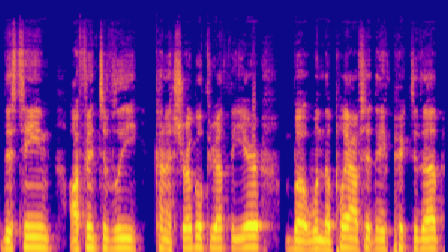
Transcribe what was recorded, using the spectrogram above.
This team offensively kind of struggled throughout the year, but when the playoffs hit, they've picked it up.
